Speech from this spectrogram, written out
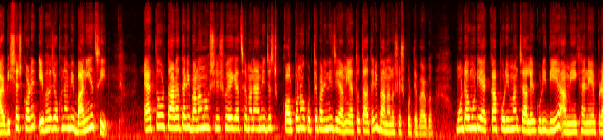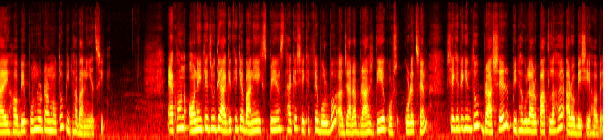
আর বিশ্বাস করেন, এভাবে যখন আমি বানিয়েছি, এত তাড়াতাড়ি বানানো শেষ হয়ে গেছে মানে আমি জাস্ট কল্পনাও করতে পারিনি যে আমি এত তাড়াতাড়ি বানানো শেষ করতে পারব। মোটামুটি এক কাপ পরিমাণ চালের গুঁড়ি দিয়ে আমি এখানে প্রায় হবে পনেরোটার মতো পিঠা বানিয়েছি। এখন অনেকে যদি আগে থেকে বানিয়ে এক্সপিরিয়েন্স থাকে, সেক্ষেত্রে বলব যারা ব্রাশ দিয়ে করেছেন, সেক্ষেত্রে কিন্তু ব্রাশের পিঠাগুলো আরও পাতলা হয় আরও বেশি হবে।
